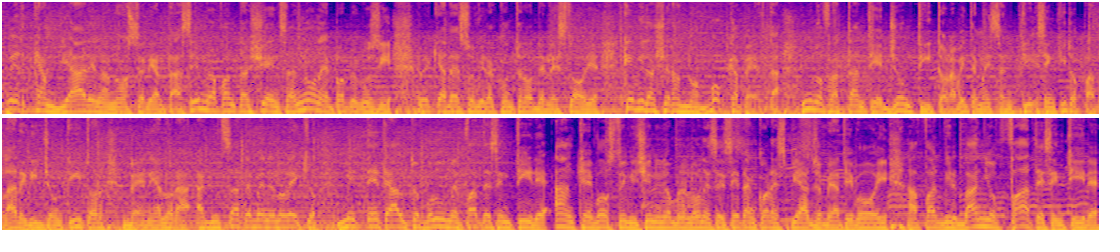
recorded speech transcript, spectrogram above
per cambiare la nostra realtà. Sembra fantascienza, non è proprio così, perché adesso vi racconterò delle storie che vi lasceranno a bocca aperta. Uno fra tanti è John Titor. Avete mai senti- sentito parlare di John Titor? Bene, allora aguzzate bene l'orecchio, mettete alto il volume, fate sentire anche ai vostri vicini di ombrellone se siete ancora in spiaggia, beati voi, a farvi il bagno, fate sentire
